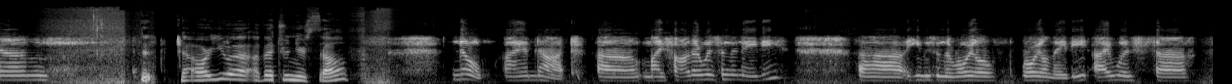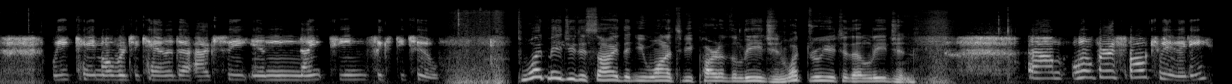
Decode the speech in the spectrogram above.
um, now, are you a, a veteran yourself? No, I am not. Uh, my father was in the Navy. Uh, he was in the Royal Royal Navy. I was. Uh, we came over to Canada actually in 1962. What made you decide that you wanted to be part of the Legion? What drew you to the Legion? Um, well, we're a small community,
